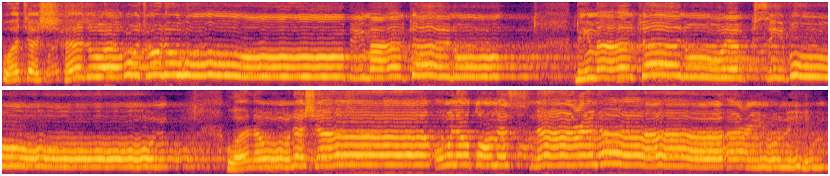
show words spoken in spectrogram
وتشهد أرجلهم بما كانوا بما كانوا يكسبون. ولو نشاء لطمسنا على أعينهم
